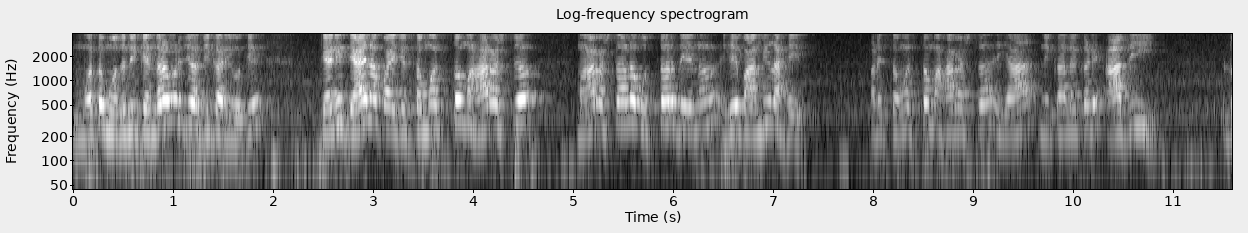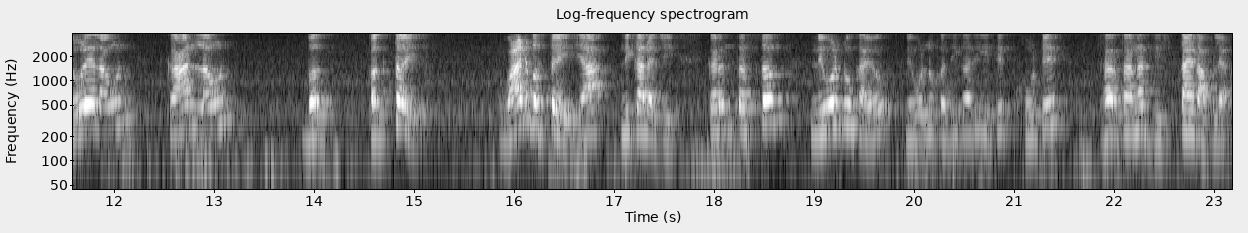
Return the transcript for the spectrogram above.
मतमोजणी केंद्रावर जे अधिकारी होते त्यांनी द्यायला पाहिजे. समस्त महाराष्ट्र महाराष्ट्राला उत्तर देणं हे बांधील आहे. आणि समस्त महाराष्ट्र ह्या निकालाकडे आजही डोळे लावून कान लावून बघ बघतय. वाट बघतय या निकालाची. कारण तत्सम निवडणूक आयोग निवडणूक अधिकारी इथे खोटे ठरताना दिसत आहेत आपल्याला.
